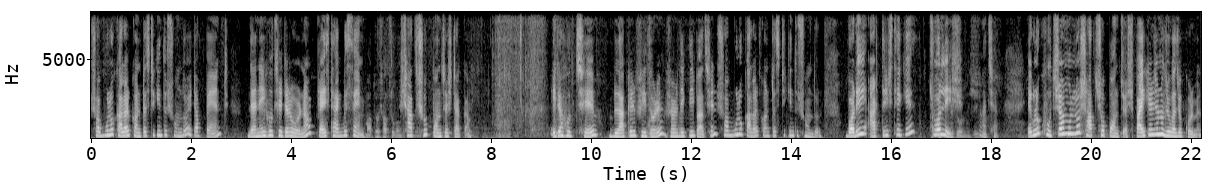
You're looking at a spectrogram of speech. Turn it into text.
সবগুলো কালার কন্ট্রাস্টই কিন্তু সুন্দর এটা প্যান্ট। দেন এই হচ্ছে এটার ওড়না। প্রাইস থাকবে সেম সাতশো পঞ্চাশ। টাকা। এটা হচ্ছে ব্ল্যাকের ভিতরে ভিউয়ার দেখতেই পাচ্ছেন সবগুলো কালার কন্ট্রাস্টই কিন্তু সুন্দর। বডি আটত্রিশ থেকে চুয়াল্লিশ। আচ্ছা। এগুলো খুচরা মূল্য সাতশো পঞ্চাশ। পাইকের জন্য যোগাযোগ করবেন।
